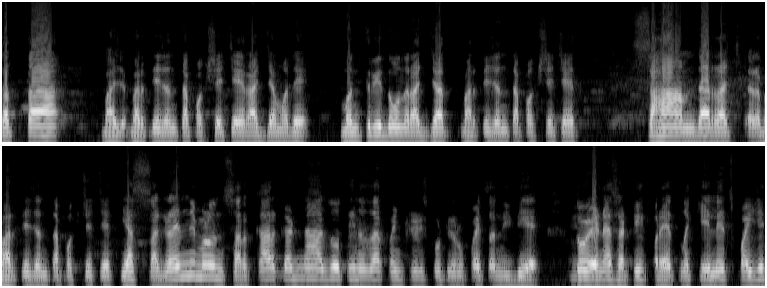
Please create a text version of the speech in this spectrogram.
सत्ता भारतीय जनता पक्षाचे आहे राज्यामध्ये. मंत्री दोन राज्यात भारतीय जनता पक्षाचे आहेत. सहा आमदार राज भारतीय जनता पक्षाचे आहेत. या सगळ्यांनी मिळून सरकारकडनं हा जो तीन हजार पंचेचाळीस कोटी रुपयाचा निधी आहे तो. येण्यासाठी प्रयत्न केलेच पाहिजेत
